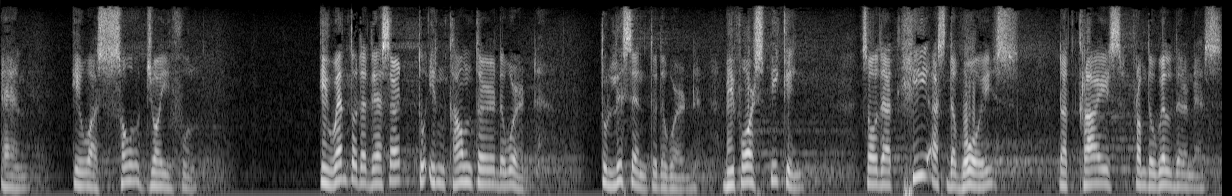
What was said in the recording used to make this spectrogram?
and he was so joyful. He went to the desert to encounter the Word, to listen to the Word before speaking, so that he, as the voice that cries from the wilderness,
